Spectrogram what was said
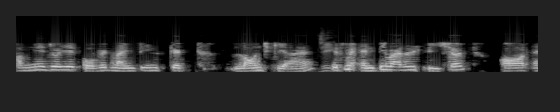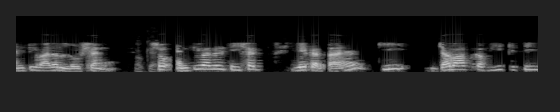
हमने जो ये कोविड 19 किट लॉन्च किया है। इसमें एंटीवायरल टी शर्ट और एंटीवायरल लोशन है. सो एंटीवायरल टी शर्ट ये करता है कि जब आप कभी किसी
